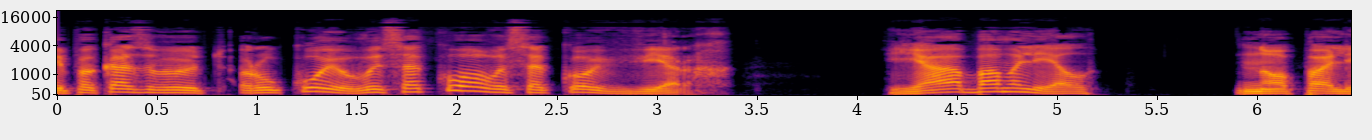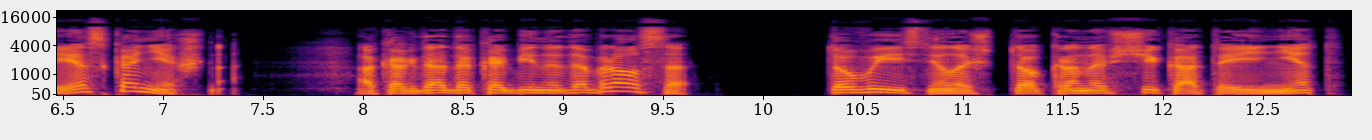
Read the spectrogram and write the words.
и показывают рукою высоко-высоко вверх. Я обомлел, но полез, конечно. А когда до кабины добрался, то выяснилось, что крановщика-то и нет,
